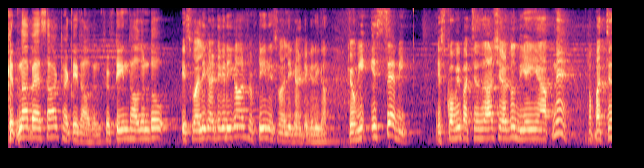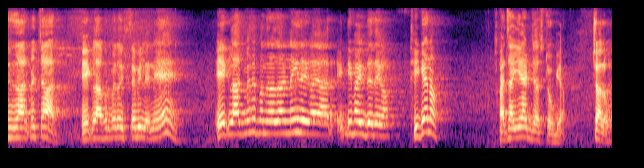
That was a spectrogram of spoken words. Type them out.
कितना पैसा? थर्टी थाउज़ेंड फिफ्टीन थाउज़ेंड तो इस वाली कैटेगरी का और फिफ्टीन इस वाली कैटेगरी का। क्योंकि इससे भी, इसको भी पच्चीस हज़ार शेयर तो दिए ही हैं आपने तो पच्चीस हज़ार पे चार, एक लाख रुपए तो इससे भी लेने हैं। एक लाख में से पंद्रह हज़ार नहीं देगा यार एट्टी फाइव दे देगा। ठीक है ना? अच्छा ये एडजस्ट हो गया। चलो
